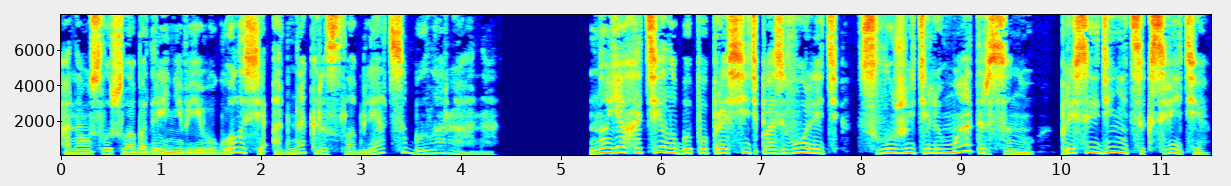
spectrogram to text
Она услышала ободрение в его голосе, однако расслабляться было рано. «Но я хотела бы попросить позволить служителю Маттерсону присоединиться к свите».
